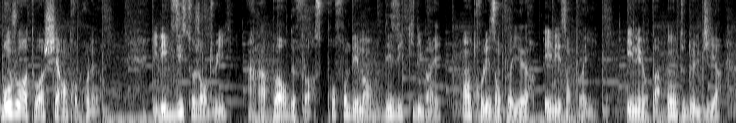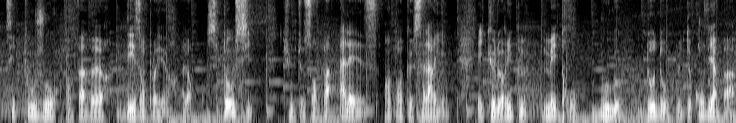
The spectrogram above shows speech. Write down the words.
Bonjour à toi, cher entrepreneur. Il existe aujourd'hui un rapport de force profondément déséquilibré entre les employeurs et les employés. Et n'ayons pas honte de le dire, c'est toujours en faveur des employeurs. Alors, si toi aussi, tu ne te sens pas à l'aise en tant que salarié et que le rythme métro, boulot, dodo ne te convient pas,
